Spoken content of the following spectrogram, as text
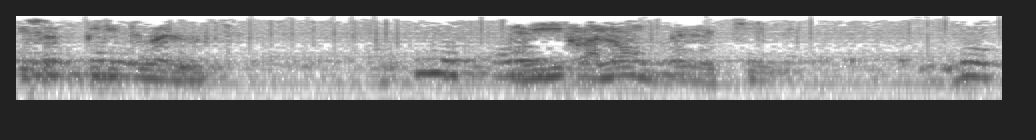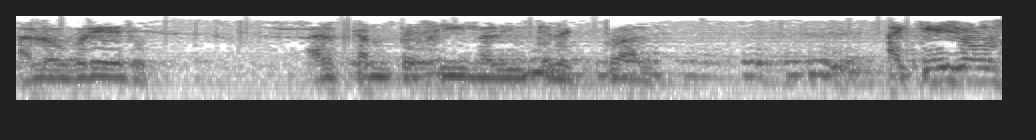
y su espíritu de lucha. Me dirijo al hombre de Chile, al obrero, al campesino, al intelectual, aquellos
